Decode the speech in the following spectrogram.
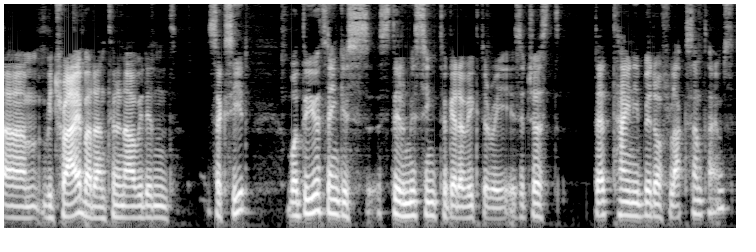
Um, we try, but until now we didn't succeed. What do you think is still missing to get a victory? Is it just that tiny bit of luck sometimes?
